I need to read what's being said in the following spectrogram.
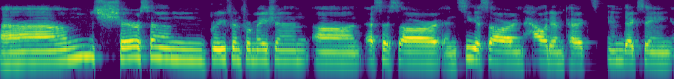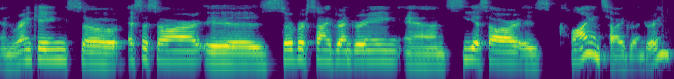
Um, share some brief information on SSR and CSR and how it impacts indexing and ranking. So SSR is server-side rendering, and CSR is client-side rendering.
